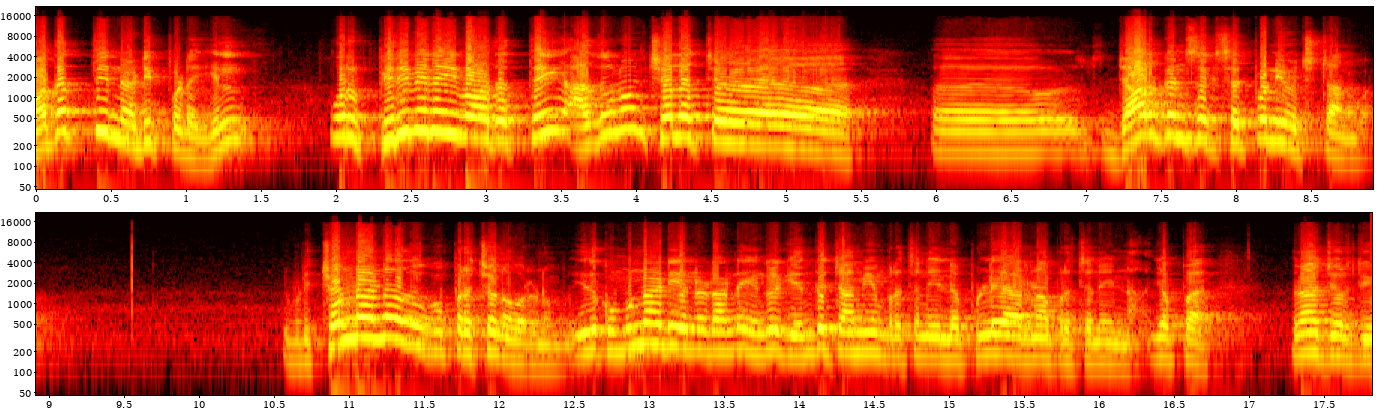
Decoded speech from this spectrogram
மதத்தின் அடிப்படையில் ஒரு பிரிவினைவாதத்தை அதிலும் சில ஜார்கன்ஸை செட் பண்ணி வச்சுட்டானுவ இப்படி சொன்னான்னா அதுக்கு பிரச்சனை வரணும். இதுக்கு முன்னாடி என்னடான்னா எங்களுக்கு எந்த சாமியும் பிரச்சனை இல்லை பிள்ளையார்னா பிரச்சனைன்னா. எப்போ? விநாயகர் சதுர்த்தி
